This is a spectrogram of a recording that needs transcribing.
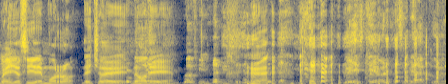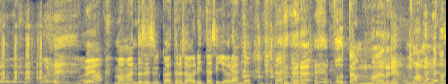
Güey, yo sí de morro. De hecho, de. No, de. Güey, es que ahorita sí me da culo, güey, de morro. Güey, Ma- mamándose sus cuatro sabritas y llorando. puta madre. Mua, mua.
